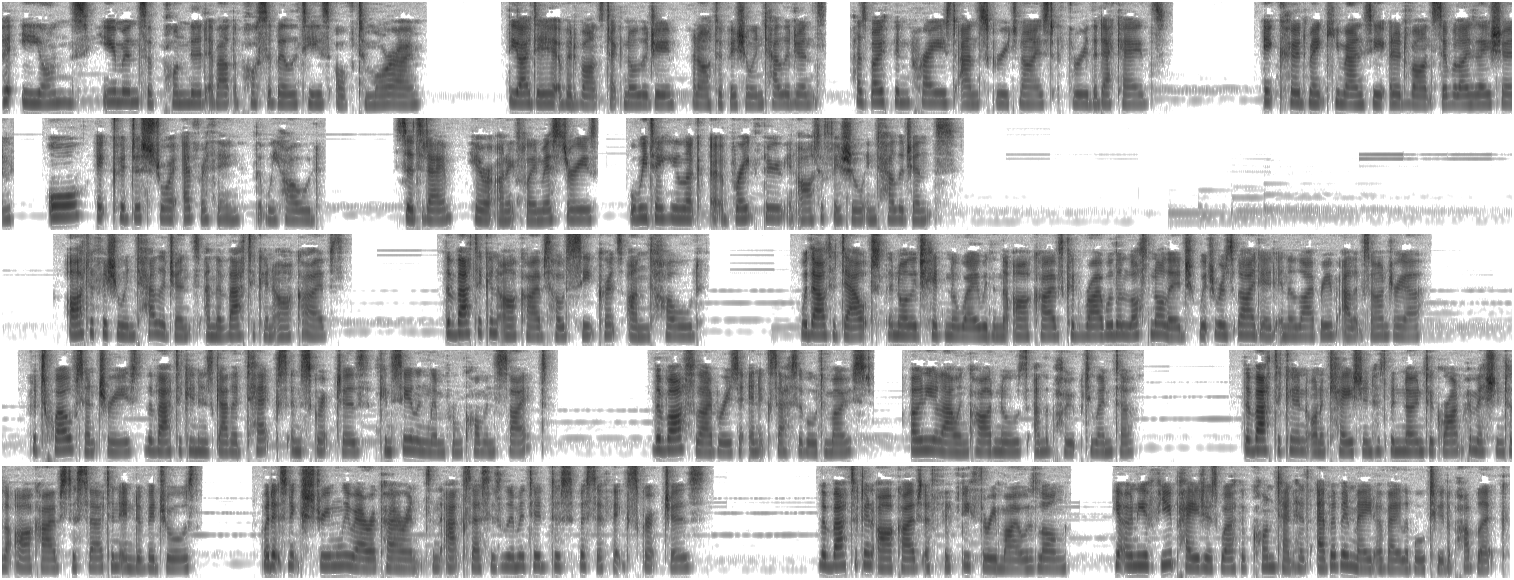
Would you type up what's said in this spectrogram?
For eons, humans have pondered about the possibilities of tomorrow. The idea of advanced technology and artificial intelligence has both been praised and scrutinized through the decades. It could make humanity an advanced civilization, or it could destroy everything that we hold. So today, here at Unexplained Mysteries, we'll be taking a look at a breakthrough in artificial intelligence. Artificial Intelligence and the Vatican Archives. The Vatican Archives hold secrets untold. Without a doubt, the knowledge hidden away within the archives could rival the lost knowledge which resided in the Library of Alexandria. For 12 centuries, the Vatican has gathered texts and scriptures, concealing them from common sight. The vast libraries are inaccessible to most, only allowing cardinals and the Pope to enter. The Vatican, on occasion, has been known to grant permission to the archives to certain individuals, but it's an extremely rare occurrence and access is limited to specific scriptures. The Vatican archives are 53 miles long, yet only a few pages worth of content has ever been made available to the public.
